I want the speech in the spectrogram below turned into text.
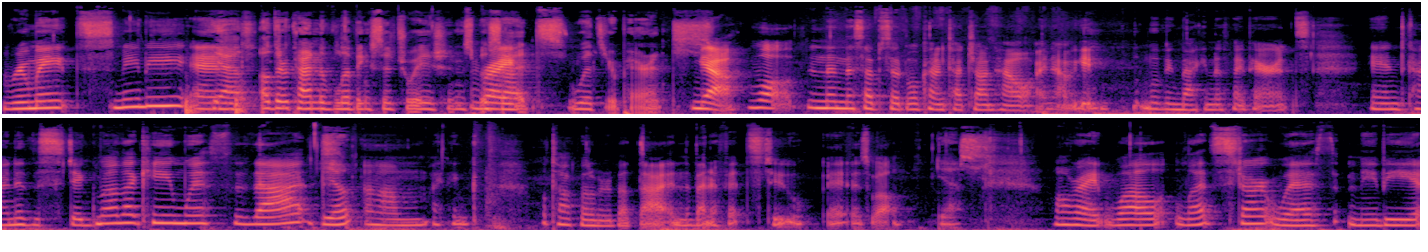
roommates, maybe. And yeah, other kind of living situations Right. besides with your parents. yeah, well, and then this episode will kind of touch on how I navigate moving back in with my parents and kind of the stigma that came with that. Yep. Um, I think we'll talk a little bit about that and the benefits to it as well. Yes. All right. Well, let's start with maybe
